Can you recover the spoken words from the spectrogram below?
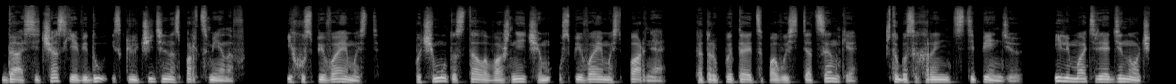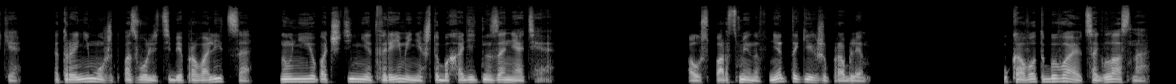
Да, сейчас я веду исключительно спортсменов. Их успеваемость почему-то стала важнее, чем успеваемость парня, который пытается повысить оценки, чтобы сохранить стипендию, или матери-одиночки, которая не может позволить себе провалиться, но у нее почти нет времени, чтобы ходить на занятия. А у спортсменов нет таких же проблем. У кого-то бывают, согласна.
